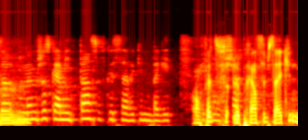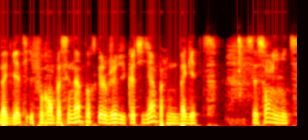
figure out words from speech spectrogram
la même, chose qu'un mie de pain, sauf que c'est avec une baguette. En fait, le principe, c'est avec une baguette. Il faut remplacer n'importe quel objet du quotidien par une baguette. C'est sans limite.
